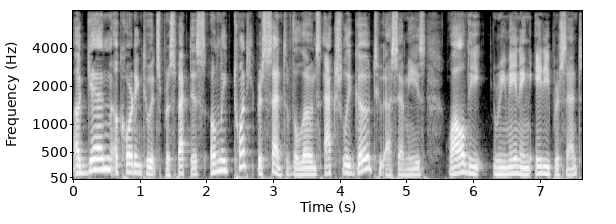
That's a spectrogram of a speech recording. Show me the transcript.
again, according to its prospectus, only 20% of the loans actually go to SMEs, while the remaining 80%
